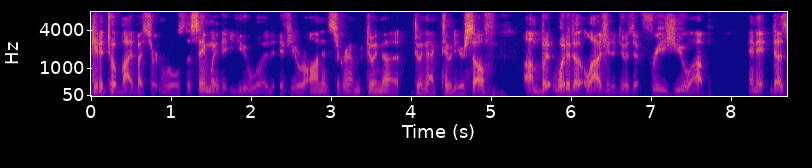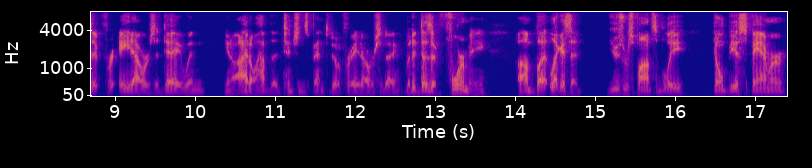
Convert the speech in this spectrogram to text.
get it to abide by certain rules the same way that you would if you were on Instagram doing the, doing the activity yourself. Um, but what it allows you to do is it frees you up and it does it for eight hours a day when, you know, I don't have the attention span to do it for eight hours a day, but it does it for me. Um, but like I said, use responsibly. Don't be a spammer.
